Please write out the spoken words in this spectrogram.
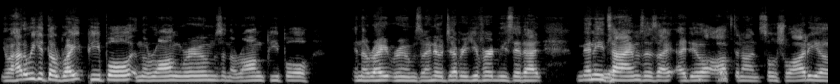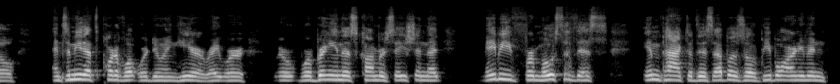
you know how do we get the right people in the wrong rooms and the wrong people in the right rooms. And I know Debra, you've heard me say that many yeah. times as I, I, do often on social audio. And to me, that's part of what we're doing here, right? We're we're we're bringing this conversation that maybe for most of this impact of this episode, people aren't even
